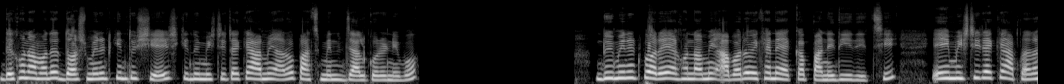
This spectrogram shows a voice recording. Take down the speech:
দেখুন, আমাদের দশ মিনিট কিন্তু শেষ, কিন্তু মিষ্টিটাকে আমি আরও পাঁচ মিনিট জাল করে নিব। দুই মিনিট পরে এখন আমি আবারও এখানে এক কাপ পানি দিয়ে দিচ্ছি। এই মিষ্টিটাকে আপনারা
